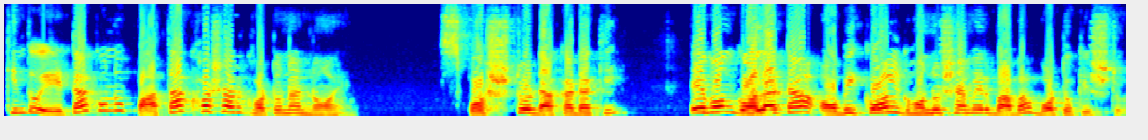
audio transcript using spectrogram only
কিন্তু এটা কোনো পাতা খসার ঘটনা নয়। স্পষ্ট ডাকাডাকি এবং গলাটা অবিকল ঘনশ্যামের বাবা বটকেষ্টর।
